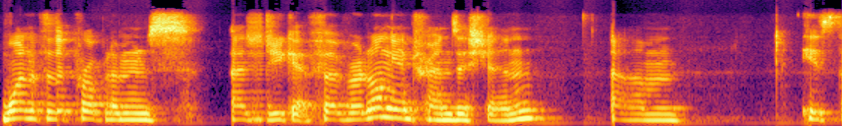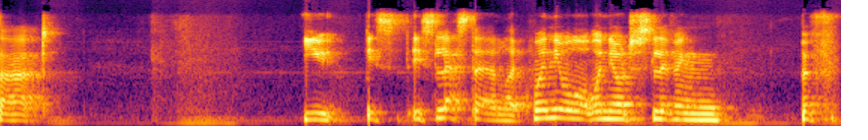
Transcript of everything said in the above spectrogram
one of the problems as you get further along in transition um, is that you it's it's less there. Like when you're when you're just living bef-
